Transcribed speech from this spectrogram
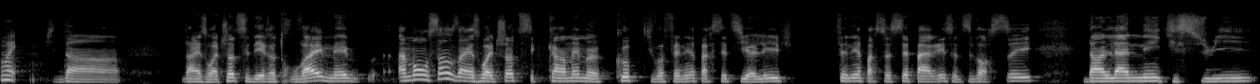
Ouais. Puis dans, dans les White Shot, c'est des retrouvailles, mais à mon sens, dans les White Shot, c'est quand même un couple qui va finir par s'étioler, finir par se séparer, se divorcer dans l'année qui suit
